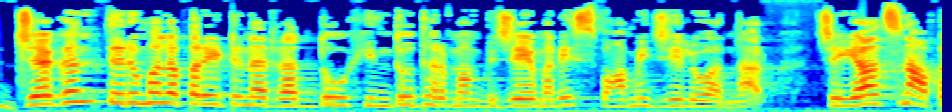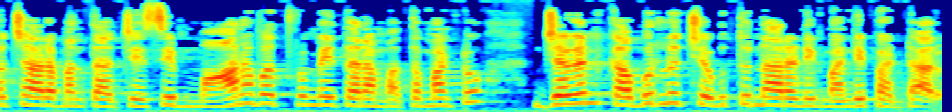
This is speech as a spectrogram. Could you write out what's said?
జగన్ తిరుమల పర్యటన రద్దు హిందూ ధర్మం విజయమని స్వామీజీలు అన్నారు. చేయాల్సిన అపచారమంతా చేసి మానవత్వమే తన మతమంటూ జగన్ కబుర్లు చెబుతున్నారని మండిపడ్డారు.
